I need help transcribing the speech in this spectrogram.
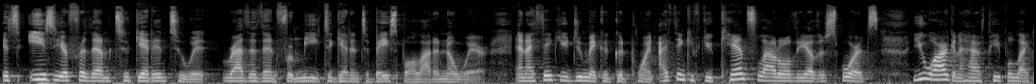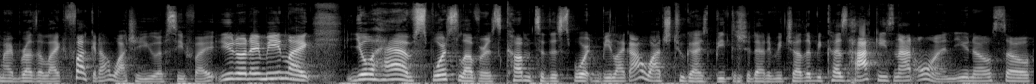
it's easier for them to get into it rather than for me to get into baseball out of nowhere. And I think you do make a good point. I think if you cancel out all the other sports, you are going to have people like my brother, like, fuck it, I'll watch a UFC fight. You know what I mean? Like, you'll have sports lovers come to this sport and be like, I'll watch two guys beat the shit out of each other because hockey's not on, you know? So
